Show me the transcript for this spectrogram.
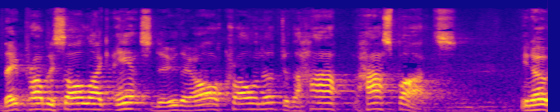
They probably saw like ants do. They're all crawling up to the high, high spots. You know,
